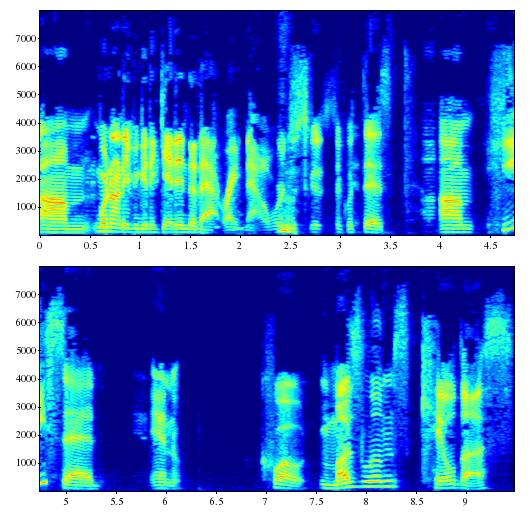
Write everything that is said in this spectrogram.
Um, we're not even going to get into that right now. We're just going to stick with this. Um, he said, in quote, Muslims killed us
